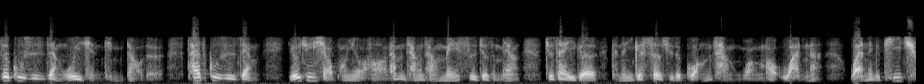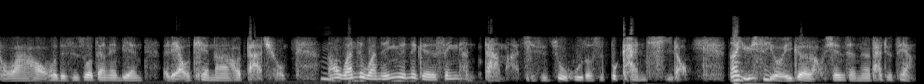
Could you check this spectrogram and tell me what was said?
这个故事是这样，我以前听到的。他的故事是这样：有一群小朋友哈，他们常常没事就怎么样，就在一个可能一个社区的广场玩哈玩呐、啊，玩那个踢球啊哈，或者是说在那边聊天啊，或打球，然后玩着玩着，因为那个声音很大嘛，其实住户都是不堪其扰。那于是有一个老先生呢，他就这样，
